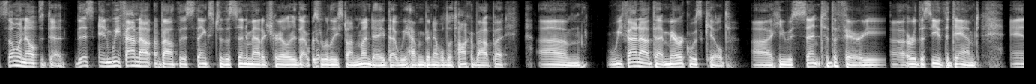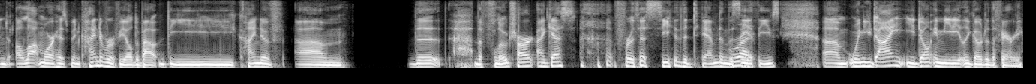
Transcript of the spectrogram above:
someone else is dead. This and we found out about this thanks to the cinematic trailer that was released on Monday that we haven't been able to talk about. But um, we found out that Merrick was killed. Uh, he was sent to the ferry uh, or the Sea of the Damned, and a lot more has been kind of revealed about the kind of um, the the flow chart, I guess, for the Sea of the Damned and the right. Sea of Thieves. Um, when you die, you don't immediately go to the ferry.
